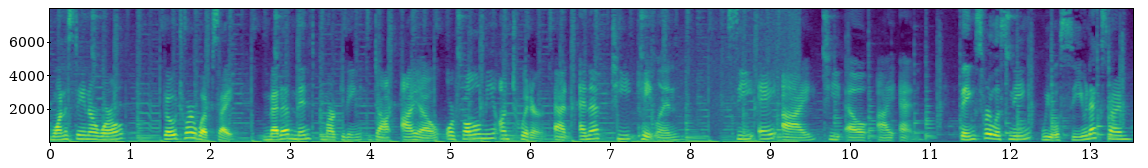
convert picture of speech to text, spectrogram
Want to stay in our world? Go to our website, metamintmarketing.io, or follow me on Twitter at NFTCaitlin, C A I T L I N. Thanks for listening. We will see you next time.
